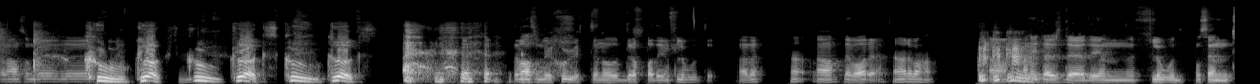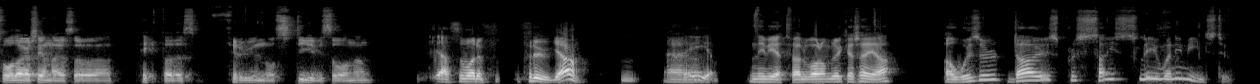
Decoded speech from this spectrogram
Var han som blev... eh, Ku Klux, Ku Klux, Ku Klux. Det var han som blev skjuten och droppade i en flod, typ. Eller? Ja. Ja, det var det. Ja, det var han. Ja, han hittades död i en flod och sen två dagar senare så häktades frun och styvsonen. Ja, så var det frugan. Eh, Hej. ni vet väl vad de brukar säga? A wizard dies precisely when he means to.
